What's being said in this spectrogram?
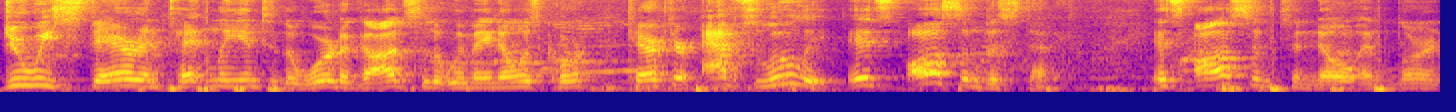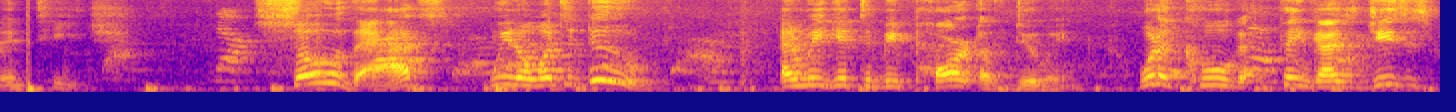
Do we stare intently into the Word of God so that we may know His cor- character? Absolutely. It's awesome to study. It's awesome to know and learn and teach. So that we know what to do. And we get to be part of doing. What a cool thing, guys. Jesus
